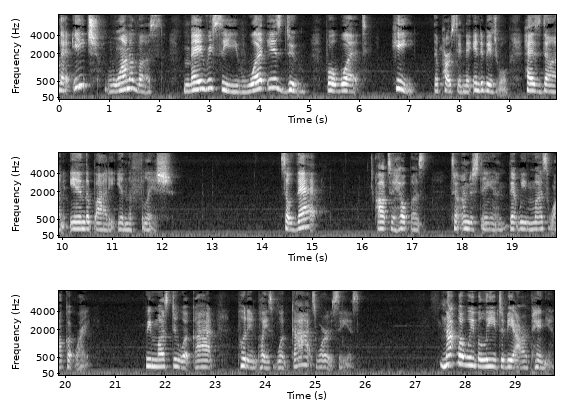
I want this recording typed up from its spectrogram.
that each one of us may receive what is due for what he the person, the individual, has done in the body, in the flesh. So that ought to help us to understand that we must walk upright. We must do what God put in place, what God's word says. Not what we believe to be our opinion.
